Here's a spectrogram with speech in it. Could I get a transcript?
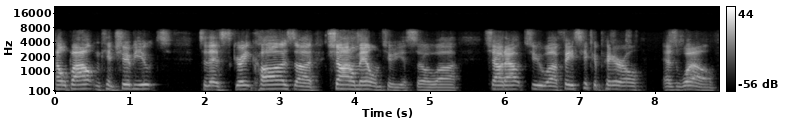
help out and contribute, to this great cause, uh, Sean will mail them to you. So uh, shout out to uh, Face Kick Apparel as well.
